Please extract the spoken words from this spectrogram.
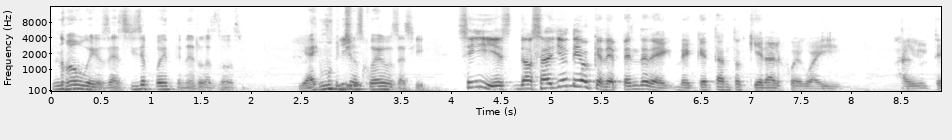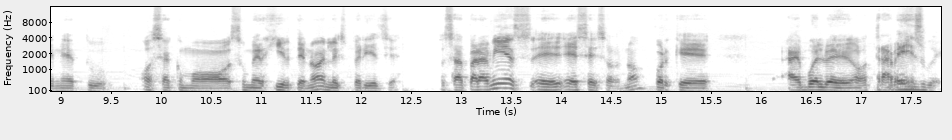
No, güey, o sea, sí se pueden tener las dos. Y hay muchos juegos así. Sí, es, o sea, yo digo que depende de, de qué tanto quiera el juego ahí al tener tu, o sea, como sumergirte, ¿no? En la experiencia. O sea, para mí es, eh, es eso, ¿no? Porque ahí vuelve otra vez, güey.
